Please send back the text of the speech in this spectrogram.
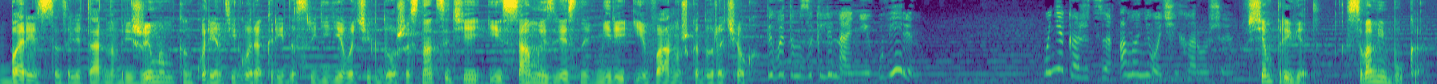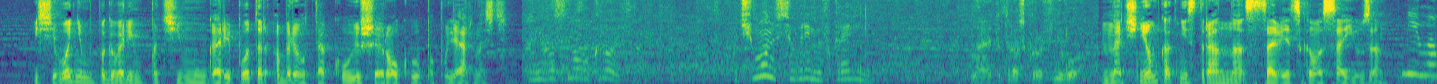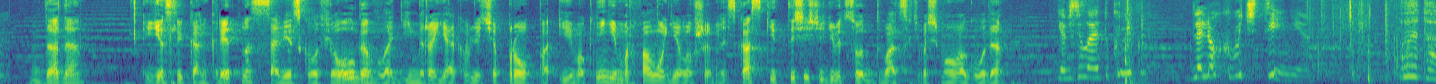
борец с тоталитарным режимом, конкурент Егора Крида среди девочек до 16 и самый известный в мире Иванушка-дурачок. Ты в этом заклинании уверен? Мне кажется, оно не очень хорошее. Всем привет! С вами Бука. И сегодня мы поговорим, почему Гарри Поттер обрел такую широкую популярность. У него снова кровь. Почему он все время в крови? На этот раз кровь его. Начнем, как ни странно, с Советского Союза. Мило. Да-да. Если конкретно с советского филолога Владимира Яковлевича Пропа и его книги «Морфология волшебной сказки» 1928 года. Я взяла эту книгу для легкого чтения. Это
